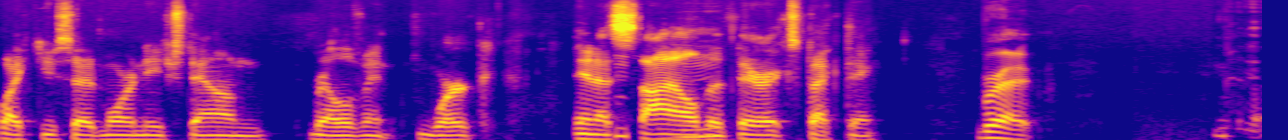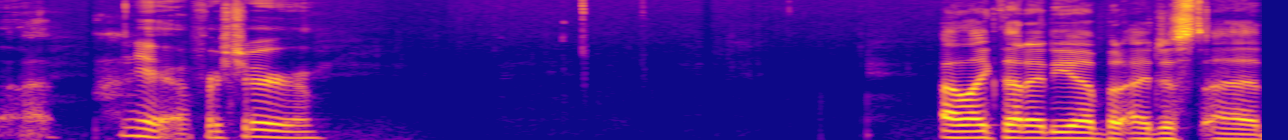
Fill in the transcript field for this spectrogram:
like you said, more niche down relevant work in a style Mhm. that they're expecting. Right. Yeah. Yeah, for sure. I like that idea, but I just uh,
